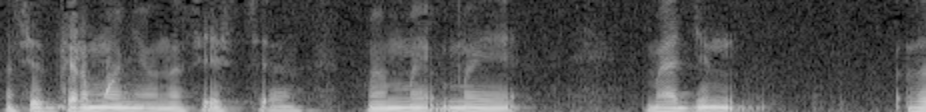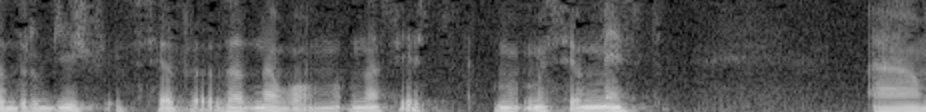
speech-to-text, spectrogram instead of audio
У нас есть гармония, у нас есть... Э, мы, мы, мы, мы один за других, все за, за одного. У нас есть... Мы, мы все вместе. А,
